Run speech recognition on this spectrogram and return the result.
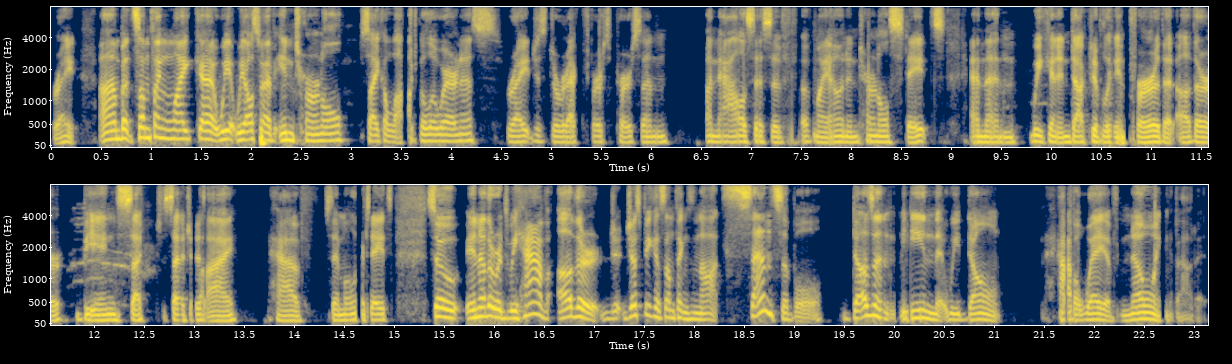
right? Um, but something like uh, we we also have internal psychological awareness, right? Just direct first person analysis of, of my own internal states and then we can inductively infer that other beings such such as i have similar states. So in other words we have other just because something's not sensible doesn't mean that we don't have a way of knowing about it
